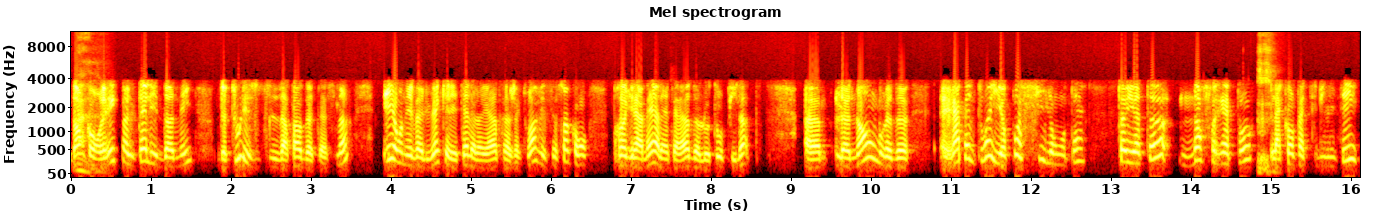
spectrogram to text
Donc, on récoltait les données de tous les utilisateurs de Tesla et on évaluait quelle était la meilleure trajectoire et c'est ça qu'on programmait à l'intérieur de l'autopilote. Euh, le nombre de... Rappelle-toi, il n'y a pas si longtemps, Toyota n'offrait pas la compatibilité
